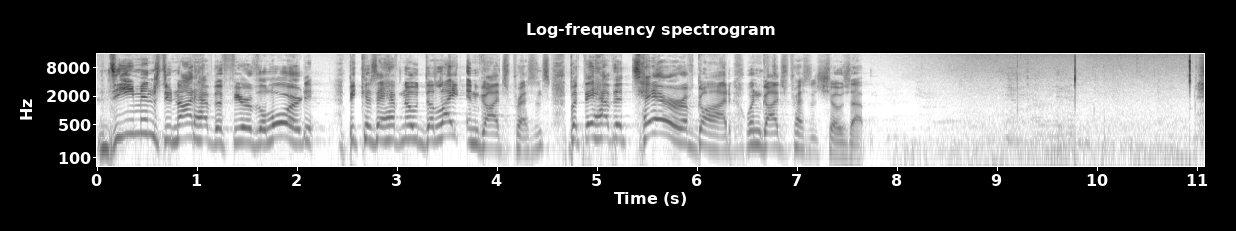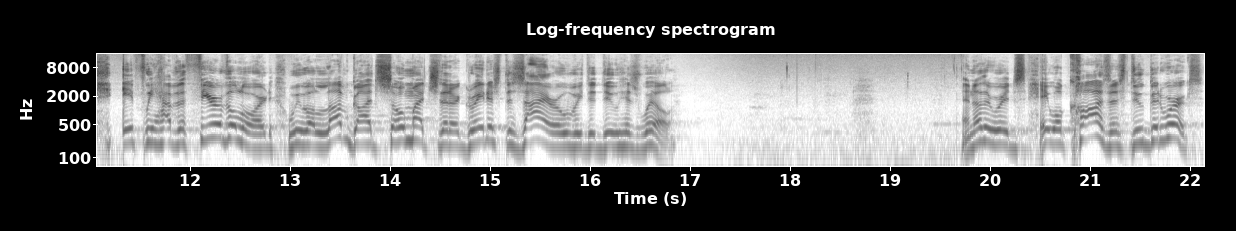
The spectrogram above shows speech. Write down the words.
Demons do not have the fear of the Lord because they have no delight in God's presence, but they have the terror of God when God's presence shows up. If we have the fear of the Lord, we will love God so much that our greatest desire will be to do His will. In other words, it will cause us to do good works.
